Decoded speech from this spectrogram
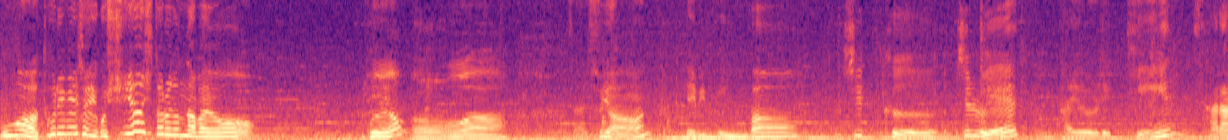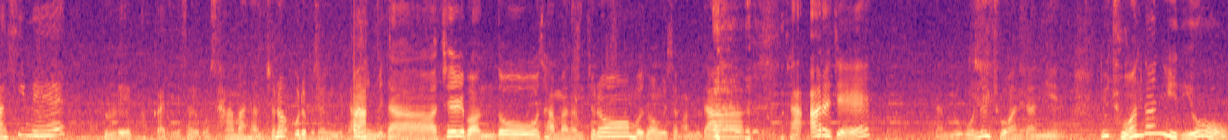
우와, 토리멘샤 이거 씨앗이 떨어졌나봐요. 보여요? 어. 우와. 자, 수연, 베이비핑거, 시크, 실루엣, 바이올레킨, 사라 힘의 블루 F까지 해서 이거 43,000원 무료 배송입니다. 입니다. 7번도 43,000원 무료 배송합니다. 자, 아르제. 그다음 요거는 조한다니엘. 이 조한다니엘이요.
